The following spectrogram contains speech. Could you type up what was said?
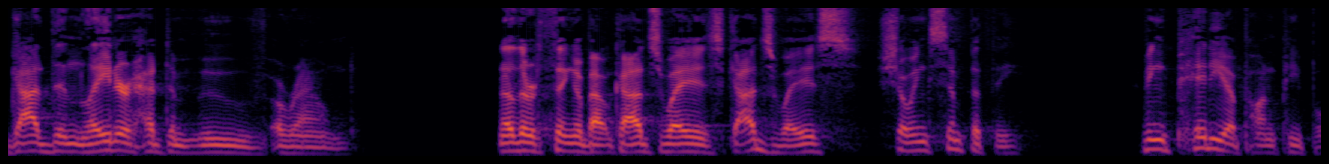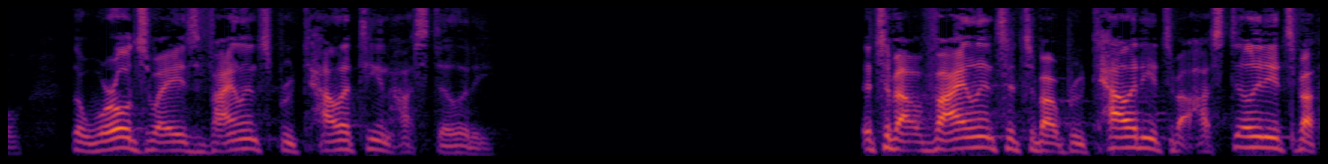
God then later had to move around. Another thing about God's way is God's way is showing sympathy, having pity upon people. The world's way is violence, brutality, and hostility. It's about violence. It's about brutality. It's about hostility. It's about,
